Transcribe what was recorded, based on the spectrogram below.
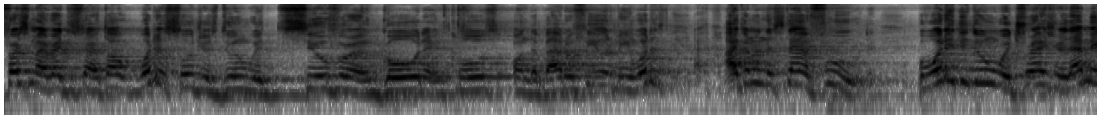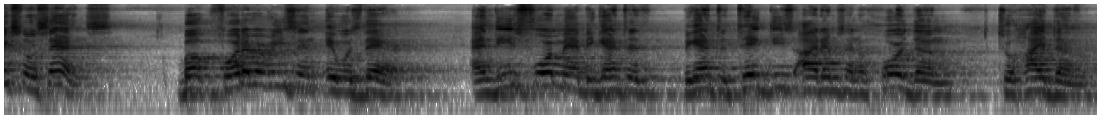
First time I read this, I thought, what are soldiers doing with silver and gold and clothes on the battlefield? I mean, what is, I can understand food, but what are they doing with treasure? That makes no sense. But for whatever reason, it was there. And these four men began to, began to take these items and hoard them to hide them.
